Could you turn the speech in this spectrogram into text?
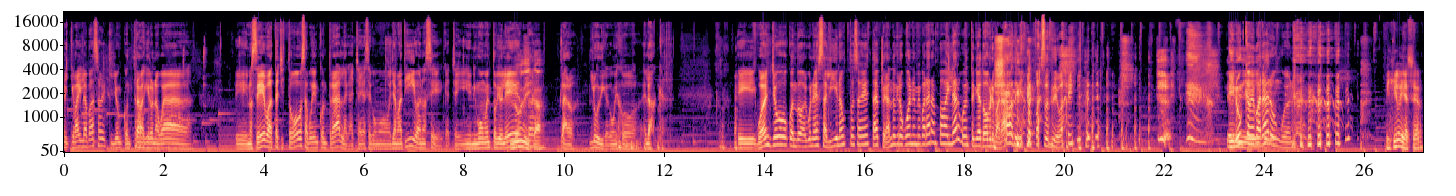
el que baila pasa, que yo encontraba que era una weá, eh, no sé, pues, hasta chistosa, podía encontrarla, ¿cachai? Hace como llamativa, no sé, ¿cachai? Y en ningún momento violenta. Lúdica. Claro, lúdica, como dijo el Oscar. Eh, weón, yo cuando alguna vez salí en auto esa vez, estaba esperando que los weones me pararan para bailar, weón. Tenía todo preparado, tenía mis pasos de baile. y nunca me pararon, weón. ¿Y qué voy a hacer?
